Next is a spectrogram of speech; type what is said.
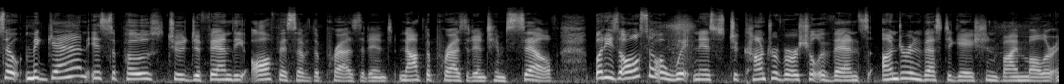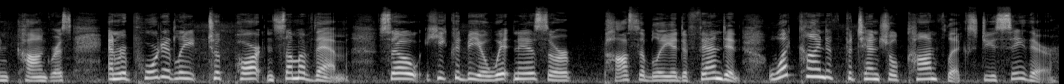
So McGahn is supposed to defend the office of the president, not the president himself, but he's also a witness to controversial events under investigation by Mueller and Congress and reportedly took part in some of them. So he could be a witness or possibly a defendant. What kind of potential conflicts do you see there?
